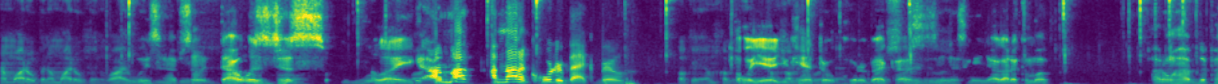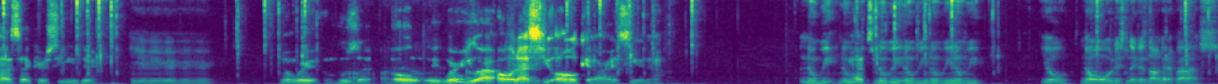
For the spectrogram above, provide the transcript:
I'm wide open. I'm wide open. Why would Always you have some. That was just like. I'm not. I'm not a quarterback, bro. Okay, I'm coming. Oh yeah, I'm you can't throw quarterback passes in this game. Y'all gotta come up. I don't have the pass accuracy either. Here, here, here, here, here. No, where? Who's that? Oh, Oh oh, wait, where are you at? Oh, oh, that's you. Oh, okay, all right, I see you now. Newbie, newbie, That's- newbie, newbie, newbie, newbie. Yo, no, this nigga's not gonna pass.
